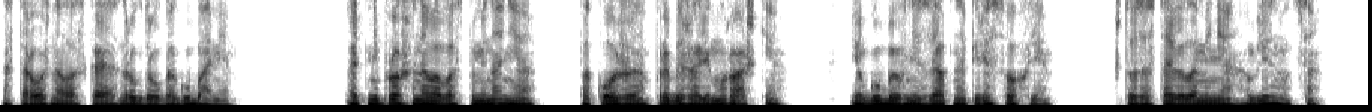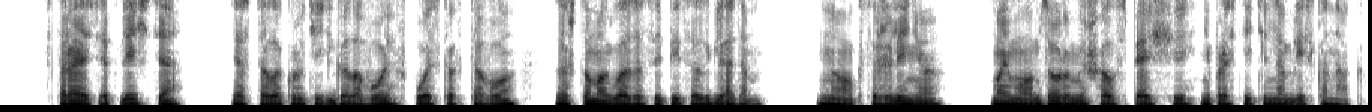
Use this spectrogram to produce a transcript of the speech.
осторожно лаская друг друга губами. От непрошенного воспоминания по коже пробежали мурашки, и губы внезапно пересохли, что заставило меня облизнуться. Стараясь отвлечься, я стала крутить головой в поисках того, за что могла зацепиться взглядом, но, к сожалению, моему обзору мешал спящий непростительно близко Нак.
